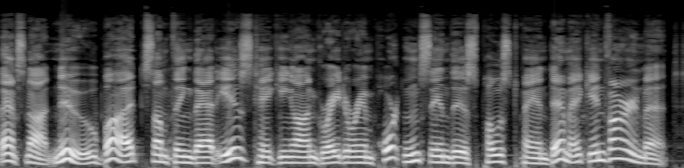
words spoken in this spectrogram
That's not new, but something that is taking on greater importance in this post pandemic environment.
